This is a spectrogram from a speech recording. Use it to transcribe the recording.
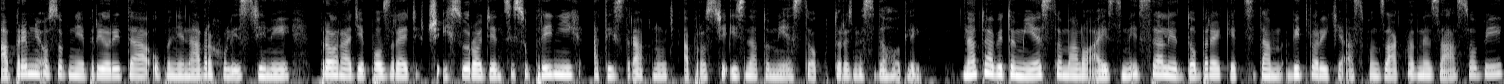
a pre mňa osobne je priorita úplne na vrchu listiny v prvom rade pozrieť, či ich súrodenci sú pri nich a tých zdrápnuť a proste ísť na to miesto, ktoré sme si dohodli. Na to, aby to miesto malo aj zmysel, je dobré, keď si tam vytvoríte aspoň základné zásoby,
